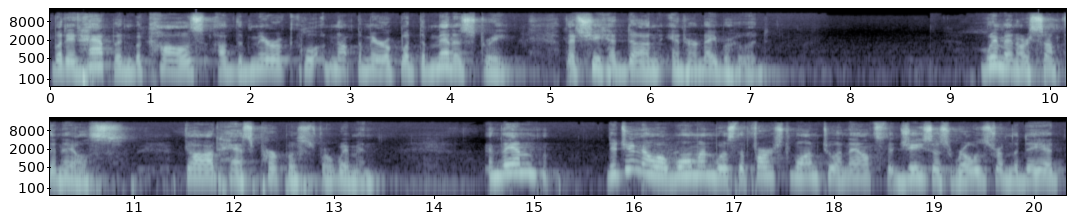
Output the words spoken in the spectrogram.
but it happened because of the miracle, not the miracle, but the ministry that she had done in her neighborhood. Women are something else. God has purpose for women. And then, did you know a woman was the first one to announce that Jesus rose from the dead?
